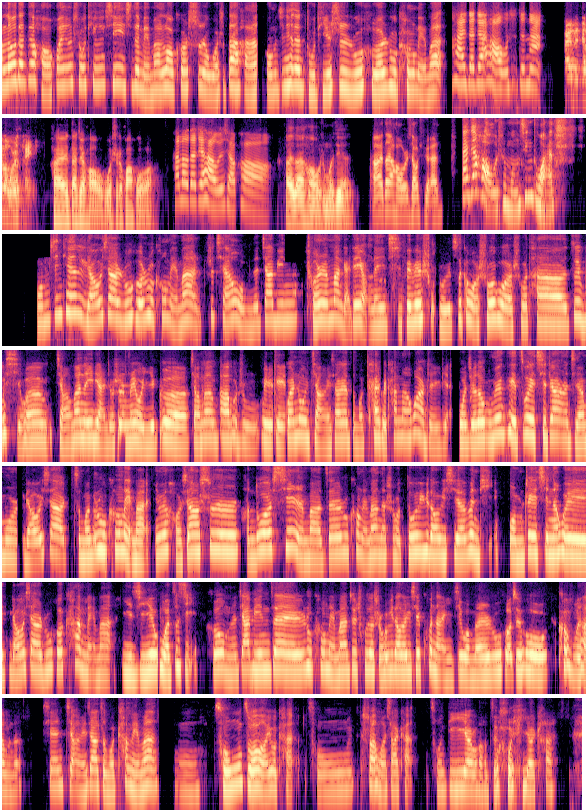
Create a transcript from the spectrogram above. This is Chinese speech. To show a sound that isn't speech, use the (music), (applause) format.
Hello，大家好，欢迎收听新一期的美漫唠嗑室，我是大韩。我们今天的主题是如何入坑美漫。嗨，大家好，我是珍娜。嗨，大家好，我是彩嗨，大家好，我是花火。Hello，大家好，我是小孔。嗨，大家好，我是魔剑。嗨，大家好，我是小雪。大家好，我是萌新团。我们今天聊一下如何入坑美漫。之前我们的嘉宾成人漫改电影那一期，飞飞鼠有一次跟我说过，说他最不喜欢讲漫的一点就是没有一个讲漫 UP 主会给观众讲一下该怎么开始看漫画这一点。我觉得我们也可以做一期这样的节目，聊一下怎么入坑美漫，因为好像是很多新人吧，在入坑美漫的时候都会遇到一些问题。我们这一期呢会聊一下如何看美漫，以及我自己。和我们的嘉宾在入坑美漫最初的时候遇到的一些困难，以及我们如何最后克服他们的。先讲一下怎么看美漫。嗯，从左往右看，从上往下看，从第一页往最后一页看，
